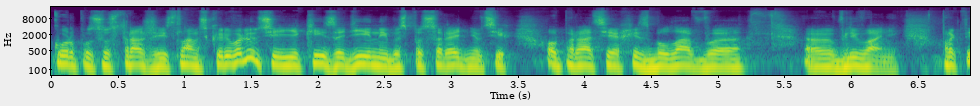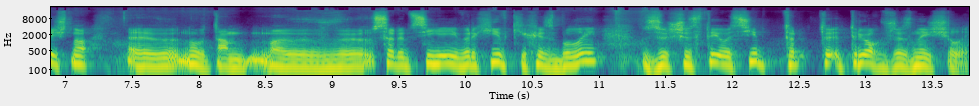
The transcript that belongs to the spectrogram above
корпусу стражі ісламської революції, який задіяний безпосередньо в цих операціях Хізбулла в, е, в Лівані. Практично е, ну там е, серед цієї верхівки Хізбули з шести осіб тр- тр- трьох вже знищили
